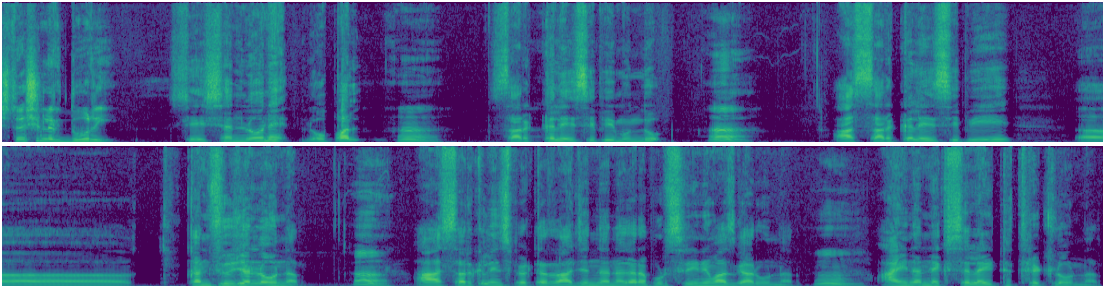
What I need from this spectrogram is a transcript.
స్టేషన్లోకి దూరి? స్టేషన్లోనే లోపల్. సర్కిల్ ఏసీపీ ముందు. ఆ, సర్కిల్ ఏసీపీ కన్ఫ్యూజన్లో ఉన్నారు. ఆ, సర్కిల్ ఇన్స్పెక్టర్ రాజేంద్ర నగర్ అప్పుడు శ్రీనివాస్ గారు ఉన్నారు. ఆయన నెక్సలైట్ థ్రెట్లో ఉన్నారు.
